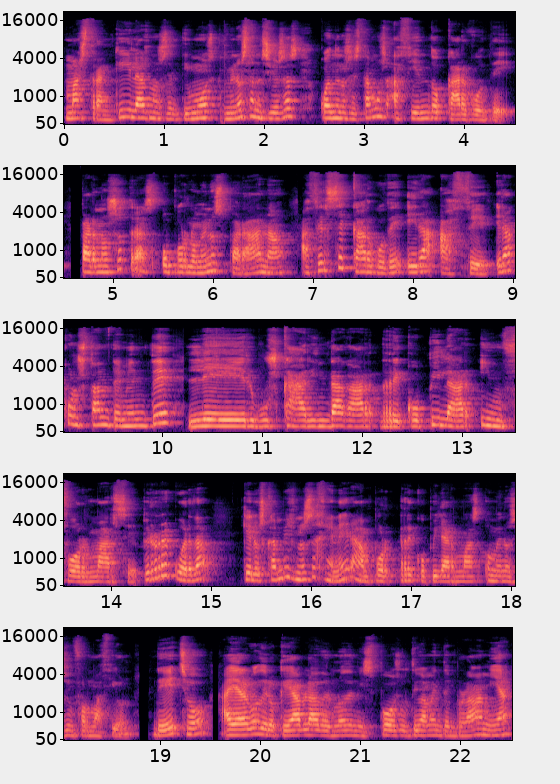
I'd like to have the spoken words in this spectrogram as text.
más tranquilas, nos sentimos menos ansiosas cuando nos estamos haciendo cargo de. Para nosotras, o por lo menos para Ana, hacerse cargo de era hacer, era constantemente leer, buscar, indagar, recopilar, informarse. Pero recuerda que los cambios no se generan por recopilar más o menos información. De hecho, hay algo de lo que he hablado en uno de mis posts últimamente en programa mía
